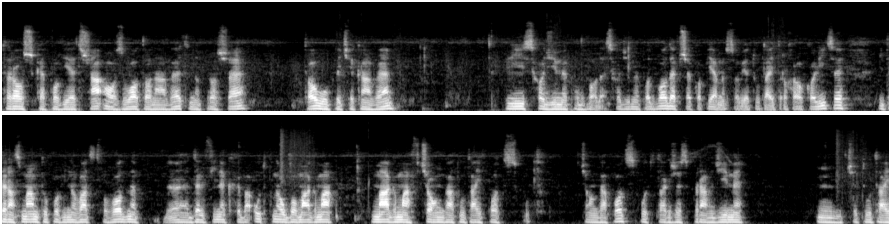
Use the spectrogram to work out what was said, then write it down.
troszkę powietrza. O, złoto nawet, no proszę. To łupy ciekawe. I schodzimy pod wodę. Schodzimy pod wodę, przekopiemy sobie tutaj trochę okolicy. I teraz mam tu powinowactwo wodne. E, Delfinek chyba utknął, bo magma, magma wciąga tutaj pod spód. Wciąga pod spód, także sprawdzimy, hmm, czy tutaj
